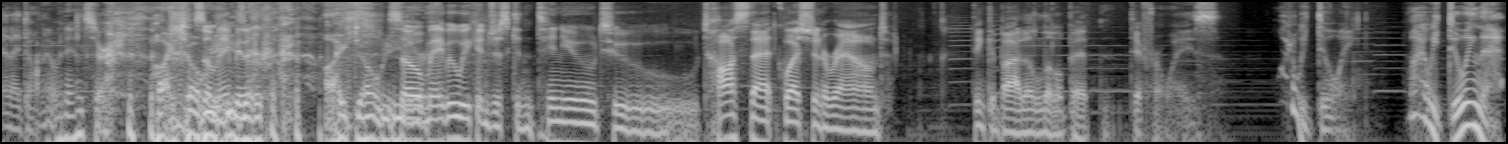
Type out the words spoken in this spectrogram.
And I don't have an answer. I don't So maybe either. the- I don't either. so maybe we can just continue to toss that question around, think about it a little bit different ways. What are we doing? Why are we doing that?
